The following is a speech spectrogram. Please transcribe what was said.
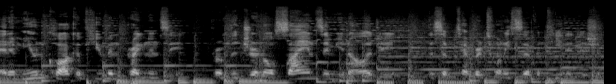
An Immune Clock of Human Pregnancy from the journal Science Immunology, the September 2017 edition.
